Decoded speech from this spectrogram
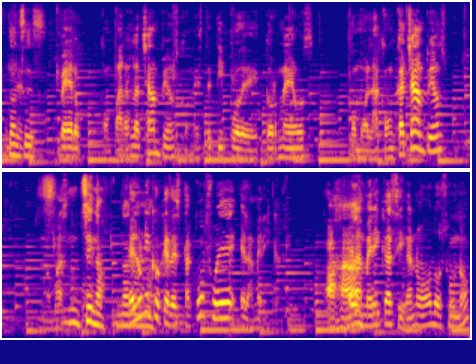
entonces. Pero comparas la Champions con este tipo de torneos como la Conca Champions, nomás no. Sí, no. El único que destacó fue el América. Ajá. El América sí ganó 2-1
